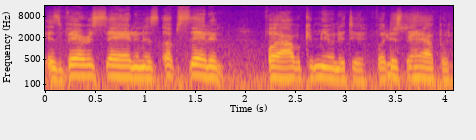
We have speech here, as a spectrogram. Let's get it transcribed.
it's very sad and it's upsetting for our community for you this see. to happen.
